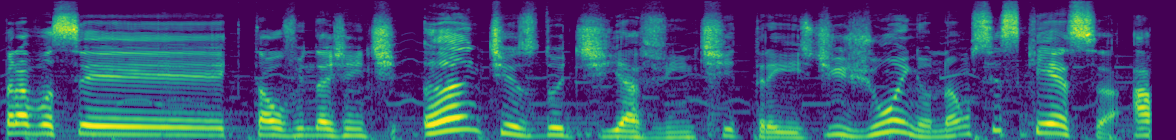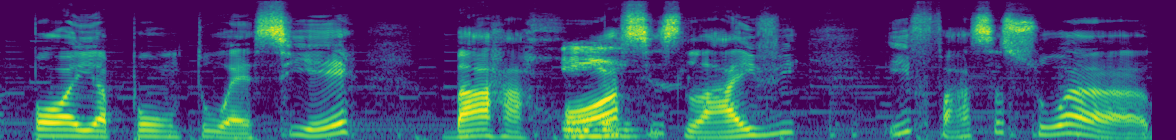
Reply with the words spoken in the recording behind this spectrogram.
para você que tá ouvindo a gente antes do dia 23 de junho, não se esqueça, apoia.se barra Live e faça sua,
